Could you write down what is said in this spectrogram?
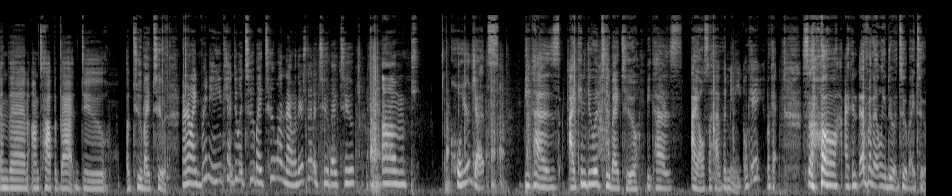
and then on top of that do a two by two. And you're like, Brittanee, you can't do a two by two on that one. There's not a two by two. Um, cool your jets because I can do a two by two because I also have the mini, okay? Okay, so I can definitely do a two by two.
